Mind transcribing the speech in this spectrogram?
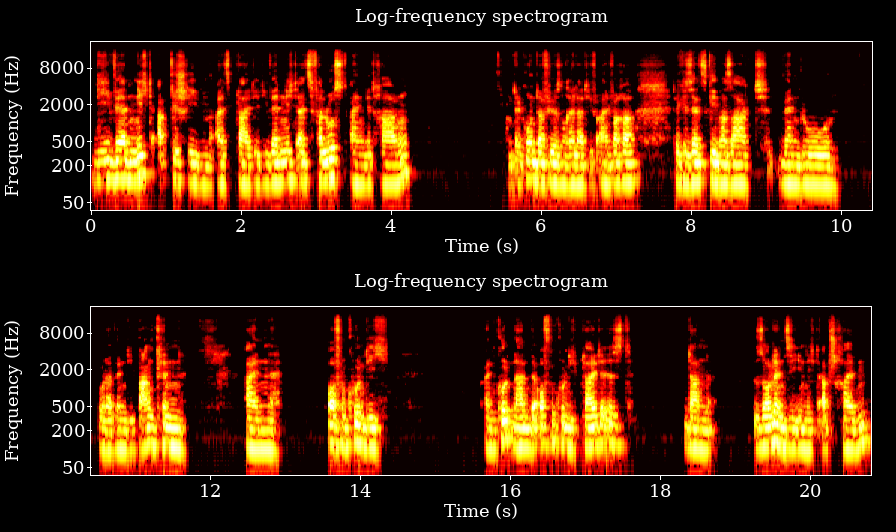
die werden nicht abgeschrieben als pleite, die werden nicht als Verlust eingetragen, und der Grund dafür ist ein relativ einfacher. Der Gesetzgeber sagt, wenn du oder wenn die Banken ein offenkundig einen Kunden haben, der offenkundig pleite ist, dann sollen sie ihn nicht abschreiben.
